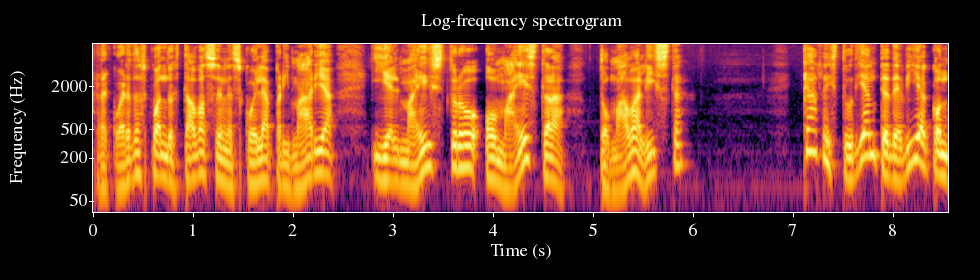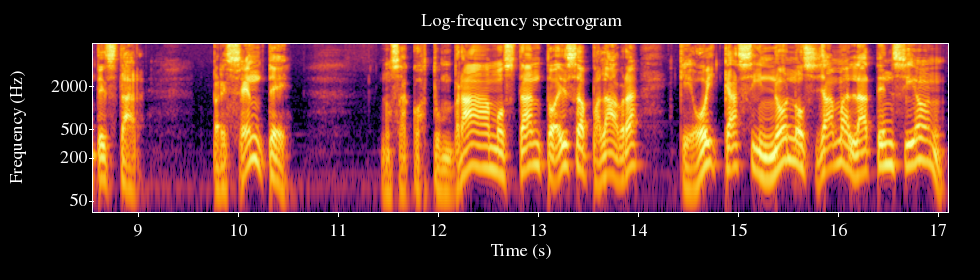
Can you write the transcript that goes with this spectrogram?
¿recuerdas cuando estabas en la escuela primaria y el maestro o maestra tomaba lista? Cada estudiante debía contestar, presente nos acostumbramos tanto a esa palabra que hoy casi no nos llama la atención.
